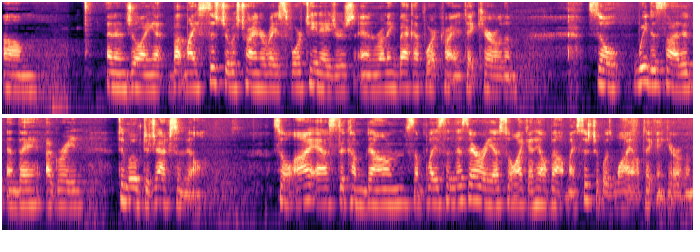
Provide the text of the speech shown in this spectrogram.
Um, and enjoying it, but my sister was trying to raise four teenagers and running back and forth trying to take care of them. So we decided, and they agreed, to move to Jacksonville. So I asked to come down someplace in this area so I could help out. My sister was wild taking care of them.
